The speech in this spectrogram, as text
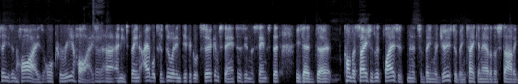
season highs or career highs, Okay. uh, and he's been able to do it in difficult circumstances. In the sense that he's had uh, conversations with players whose minutes have been reduced, have been taken out of the starting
